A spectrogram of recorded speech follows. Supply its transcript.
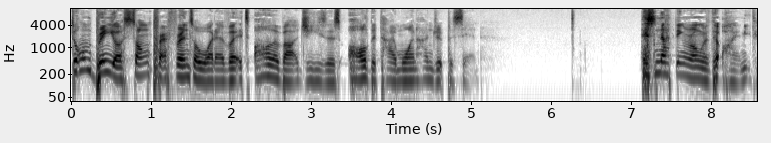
Don't bring your song preference or whatever. It's all about Jesus all the time, 100%. There's nothing wrong with the oil. I need to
